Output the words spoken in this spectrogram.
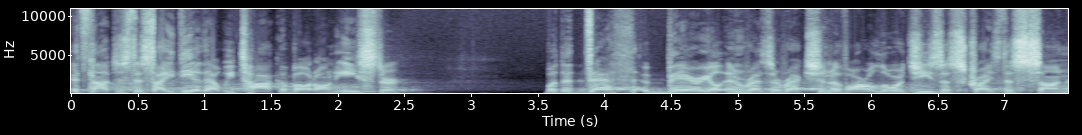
it's not just this idea that we talk about on Easter. But the death, burial, and resurrection of our Lord Jesus Christ, the Son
